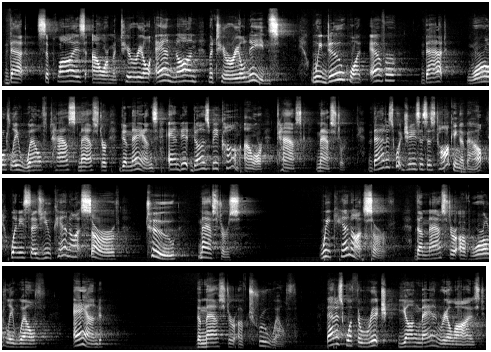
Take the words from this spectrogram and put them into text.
that supplies our material and non material needs. We do whatever that worldly wealth taskmaster demands, and it does become our taskmaster. That is what Jesus is talking about when he says you cannot serve two masters. We cannot serve the master of worldly wealth and the master of true wealth. That is what the rich young man realized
